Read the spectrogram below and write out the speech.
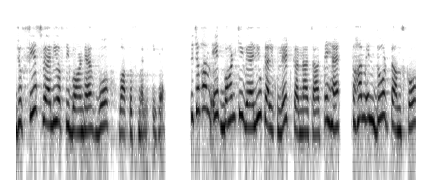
جو face value of the bond ہے وہ واپس ملتی ہے تو جب ہم ایک بانڈ کی ویلو کیلکولیٹ کرنا چاہتے ہیں تو ہم ان دو ٹرمس کو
